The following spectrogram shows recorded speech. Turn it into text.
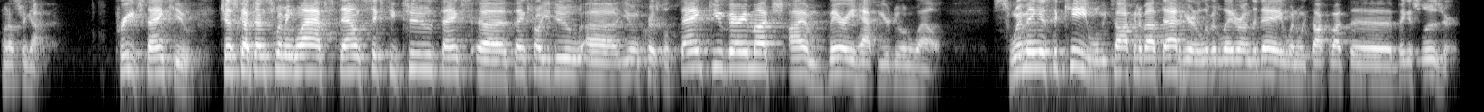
What else we got? Preach, thank you. Just got done swimming laps, down 62. Thanks, uh, thanks for all you do, uh, you and Crystal. Thank you very much. I am very happy you're doing well. Swimming is the key. We'll be talking about that here a little bit later on the day when we talk about the biggest loser.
